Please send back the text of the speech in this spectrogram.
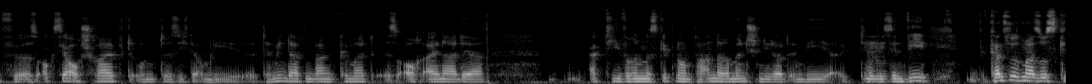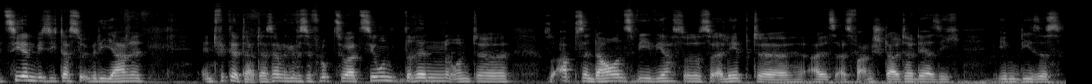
für das Ox ja auch schreibt und äh, sich da um die Termindatenbank kümmert, ist auch einer der aktiveren. Es gibt noch ein paar andere Menschen, die dort irgendwie tätig mhm. sind. Wie kannst du das mal so skizzieren, wie sich das so über die Jahre entwickelt hat? Da ist ja eine gewisse Fluktuation drin und äh, so Ups und Downs. Wie, wie hast du das so erlebt äh, als, als Veranstalter, der sich eben dieses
